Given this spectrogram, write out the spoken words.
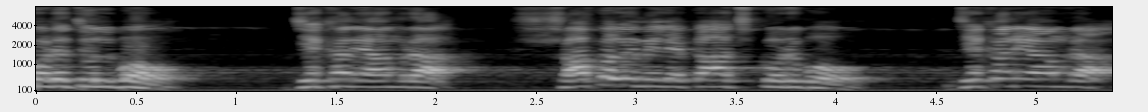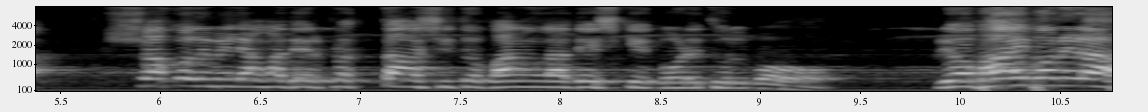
গড়ে তুলব, যেখানে আমরা সকলে মিলে কাজ করব, যেখানে আমরা সকলে মিলে আমাদের প্রত্যাশিত বাংলাদেশকে গড়ে তুলব। প্রিয় ভাই বোনেরা,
